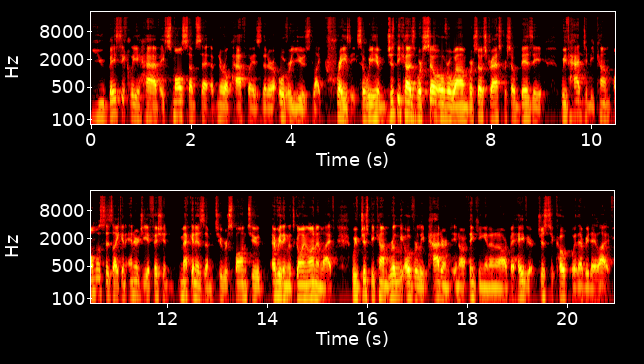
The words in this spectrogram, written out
you basically have a small subset of neural pathways that are overused like crazy. So we have just because we're so overwhelmed, we're so stressed, we're so busy, we've had to become almost as like an energy efficient mechanism to respond to everything that's going on in life. We've just become really overly patterned in our thinking and in our behavior just to cope with everyday life.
